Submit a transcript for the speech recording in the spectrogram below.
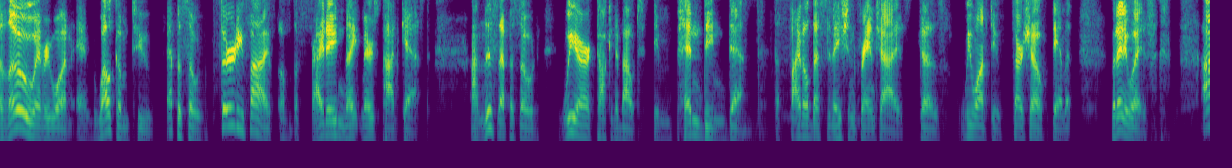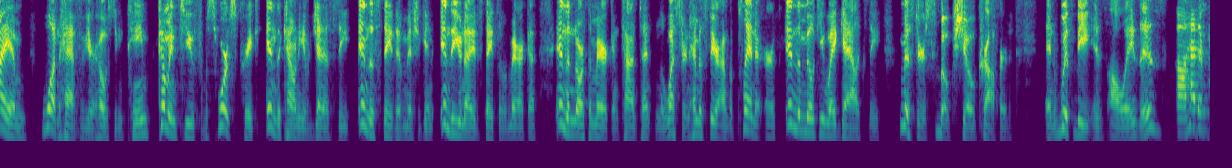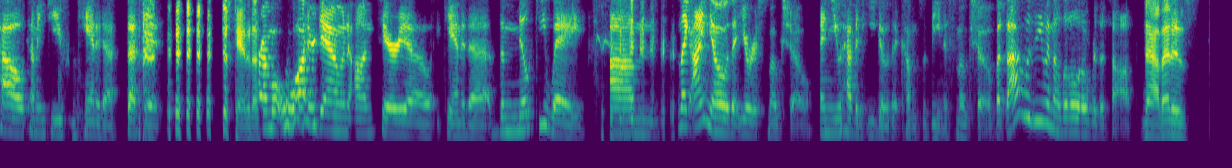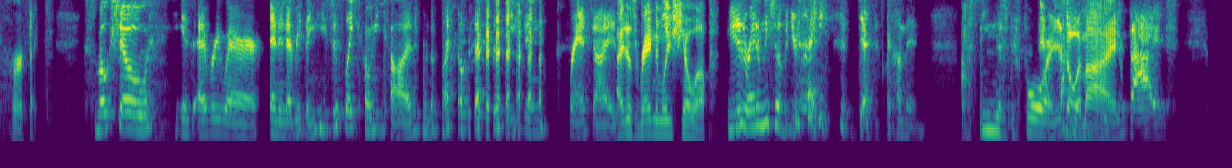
Hello, everyone, and welcome to episode 35 of the Friday Nightmares podcast. On this episode, we are talking about Impending Death, the Final Destination franchise, because we want to. It's our show, damn it. But, anyways, I am one half of your hosting team, coming to you from Swartz Creek in the county of Genesee, in the state of Michigan, in the United States of America, in the North American continent, in the Western Hemisphere, on the planet Earth, in the Milky Way galaxy, Mr. Smoke Show Crawford. And with me, as always, is uh, Heather Powell coming to you from Canada. That's it. just Canada. From Waterdown, Ontario, Canada, the Milky Way. Um, like I know that you're a smoke show and you have an ego that comes with being a smoke show, but that was even a little over the top. Now that is perfect. Smoke show is everywhere and in everything. He's just like Tony Todd from the Final Destination franchise. I just randomly show up. You just randomly show up and you're like, death is coming. I've seen this before. So am I. Survive.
